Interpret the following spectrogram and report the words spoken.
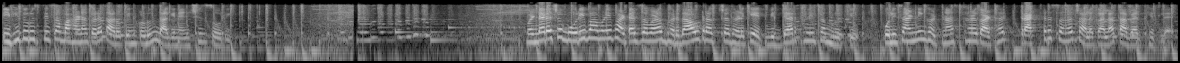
टीव्ही दुरुस्तीचा बहाणा करत आरोपींकडून दागिन्यांची चोरी. भंडाऱ्याच्या बोरी बामणी फाट्याजवळ भरधाव ट्रकच्या धडकेत विद्यार्थिनीचा मृत्यू. पोलिसांनी घटनास्थळ गाठत ट्रॅक्टरसह चालकाला ताब्यात घेतलंय.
